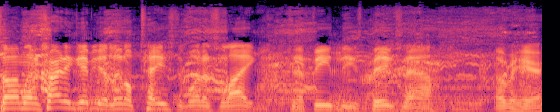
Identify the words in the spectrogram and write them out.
so I'm going to try to give you a little taste of what it's like to feed these pigs now over here.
